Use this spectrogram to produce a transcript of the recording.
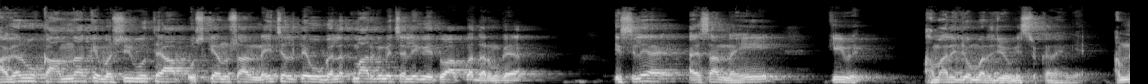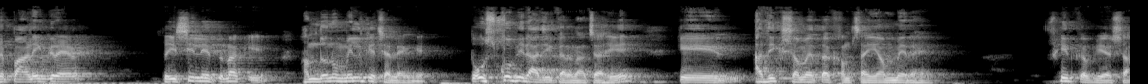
अगर वो कामना के वशीभूत है, आप उसके अनुसार नहीं चलते, वो गलत मार्ग में चली गई तो आपका धर्म गया। इसलिए ऐसा नहीं कि हमारी जो मर्ज़ी होगी करेंगे। हमने पानी ग्रहण तो इसीलिए इतना किए हम दोनों मिल के चलेंगे। तो उसको भी राज़ी करना चाहिए कि अधिक समय तक हम संयम में रहें। फिर कभी ऐसा,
